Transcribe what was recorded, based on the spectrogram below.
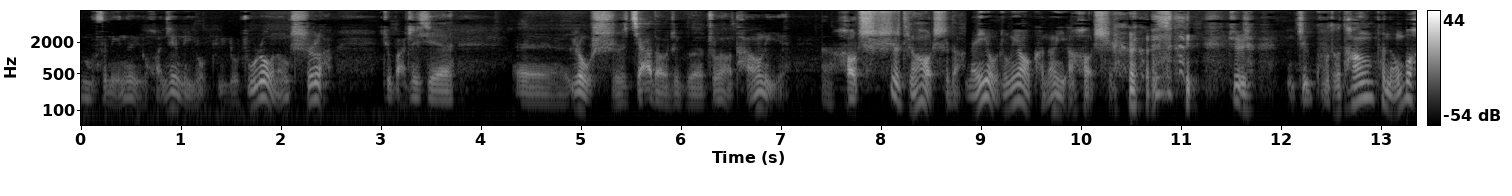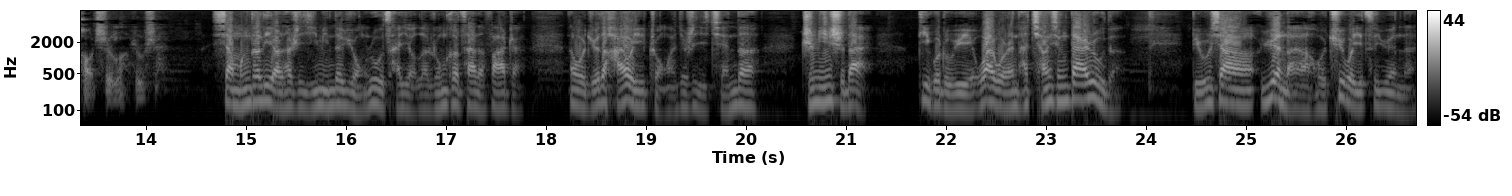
穆斯林的一个环境里有有猪肉能吃了，就把这些呃肉食加到这个中药汤里，呃好吃是挺好吃的，没有中药可能也好吃，就是这骨头汤它能不好吃吗？是不是？像蒙特利尔，它是移民的涌入，才有了融合菜的发展。那我觉得还有一种啊，就是以前的殖民时代，帝国主义，外国人他强行带入的，比如像越南啊，我去过一次越南。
